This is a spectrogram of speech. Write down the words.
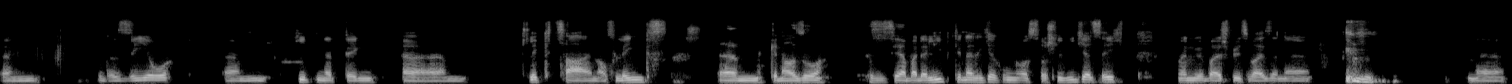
ähm, über SEO, ähm, Heatmapping, ähm, Klickzahlen auf Links. Ähm, genauso ist es ja bei der Lead-Generierung aus Social Media Sicht, wenn wir beispielsweise eine, eine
